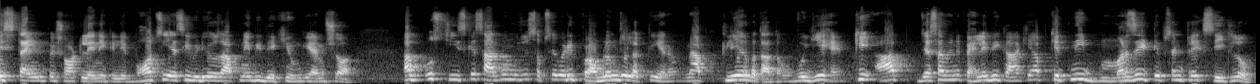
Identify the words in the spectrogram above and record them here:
इस टाइम पे शॉट लेने के लिए। बहुत सी ऐसी वीडियोस आपने भी देखी होंगी आई एम श्योर अब उस चीज़ के साथ में मुझे सबसे बड़ी प्रॉब्लम जो लगती है ना, मैं आपको क्लियर बताता हूँ, वो ये है कि आप, जैसा मैंने पहले भी कहा कि आप कितनी मर्ज़ी टिप्स एंड ट्रिक्स सीख लो,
